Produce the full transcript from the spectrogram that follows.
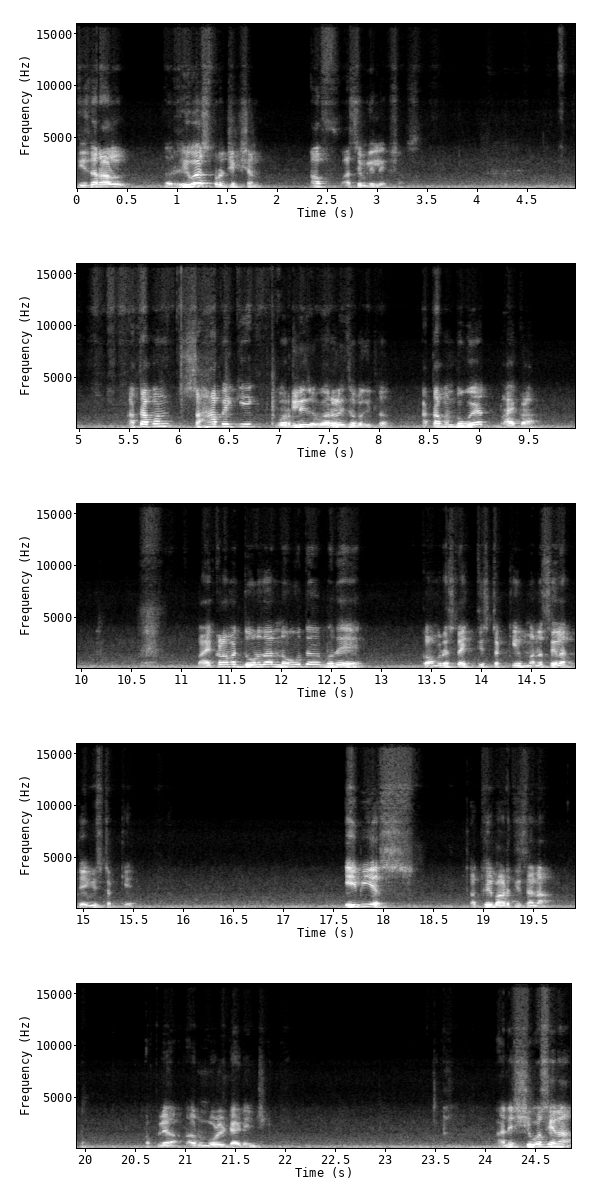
these are all reverse projection of assembly election आता आपण सहापैकी एक वरली वरळीचं बघितलं. आता आपण बघूयात भायखळा. भायखळामध्ये दोन हजार नऊ मध्ये काँग्रेसला एकतीस टक्के मनसेला तेवीस टक्के. ए बी एस अखिल भारतीय सेना आपल्या अरुण गोळी डॅडींची. आणि शिवसेना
